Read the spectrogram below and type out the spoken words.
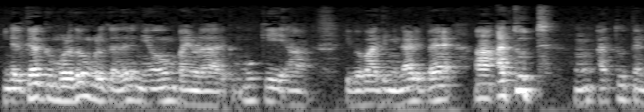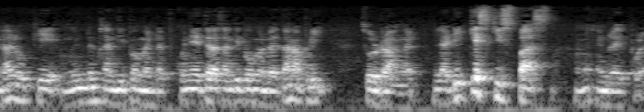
நீங்கள் கேட்கும் பொழுது உங்களுக்கு அது மிகவும் பயனுள்ளதாக இருக்கும். ஓகே ஆ. இப்போ பார்த்தீங்கன்னா இப்போ அத்துத். அத்துத் என்றால் ஓகே மீண்டும் சந்திப்போம் என்ற கொஞ்சம் நேரத்தில் சந்திப்போம் என்றது தான் அப்படி சொல்றாங்க. இல்லாட்டி கெஸ் கிஸ் பாஸ் என்றதை போல.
